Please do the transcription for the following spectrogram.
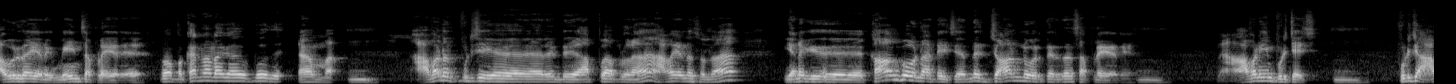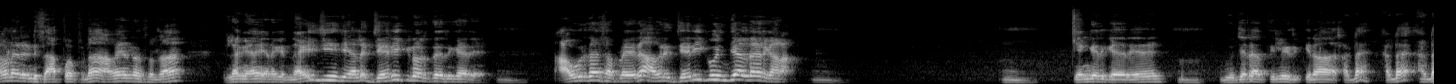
அவர் தான் எனக்கு மெயின் சப்ளையரு ஓ அப்ப கர்நாடகாவுக்கு போகுது. ஆமா. அவனுக்கு பிடிச்ச ரெண்டு அப்பா அப்பெல்லாம் அவன் என்ன சொல்றான் எனக்கு காங்கோ நாட்டை சேர்ந்த ஜான் ஒருத்தர் தான் சப்ளையரு அவனையும் பிடிச்சாச்சு. பிடிச்ச அவனை ரெண்டு சாப்பு அப்படின்னா அவன் என்ன சொல்றான் இல்லைங்க எனக்கு நைஜீரியால ஜெரிக்குன்னு ஒருத்தர் இருக்காரு. அவர் தான் சப்ளையரு அவரு ஜெரிக்கும் இந்தியாவில் தான் இருக்காராம். எங்க இருக்காரு. குஜராத்தில் இருக்கிறார். அட அட அட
